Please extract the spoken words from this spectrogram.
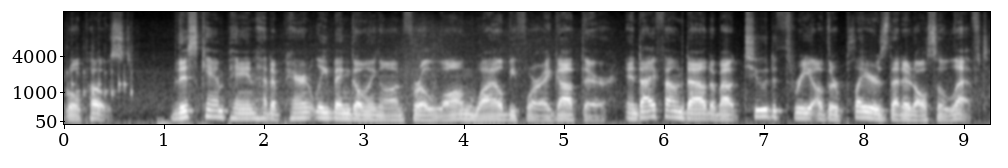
Roll post. This campaign had apparently been going on for a long while before I got there, and I found out about two to three other players that had also left.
